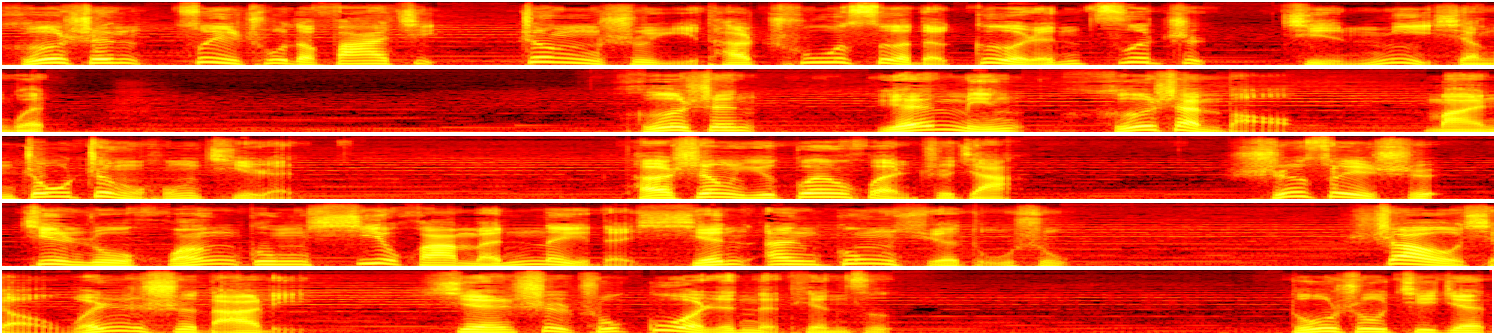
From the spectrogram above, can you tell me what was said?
和珅最初的发迹，正是与他出色的个人资质紧密相关。和珅原名和善宝，满洲正红旗人。他生于官宦之家，十岁时进入皇宫西华门内的咸安宫学读书，少小文诗达理，显示出过人的天资。读书期间，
